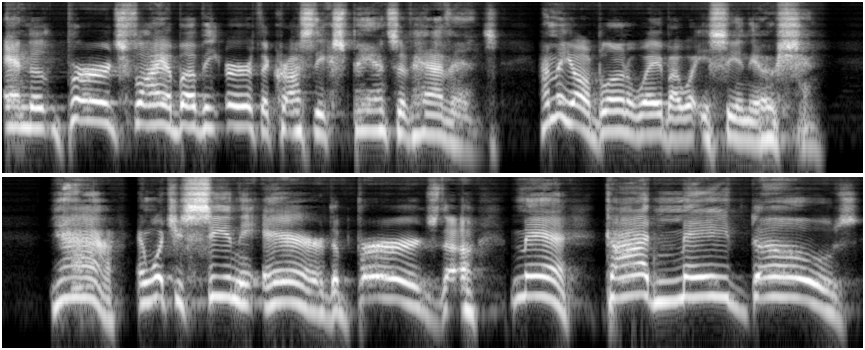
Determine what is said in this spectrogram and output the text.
and the birds fly above the earth across the expanse of heavens. How many y'all are blown away by what you see in the ocean? Yeah, and what you see in the air, the birds, the man, God made those.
